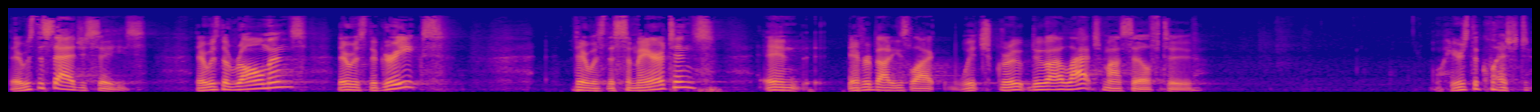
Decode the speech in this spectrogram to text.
there was the Sadducees, there was the Romans, there was the Greeks, there was the Samaritans, and everybody's like, which group do I latch myself to? Well, here's the question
